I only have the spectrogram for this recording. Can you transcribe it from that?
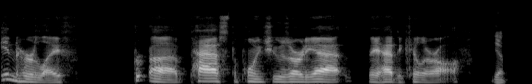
in her life uh past the point she was already at they had to kill her off Yep.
